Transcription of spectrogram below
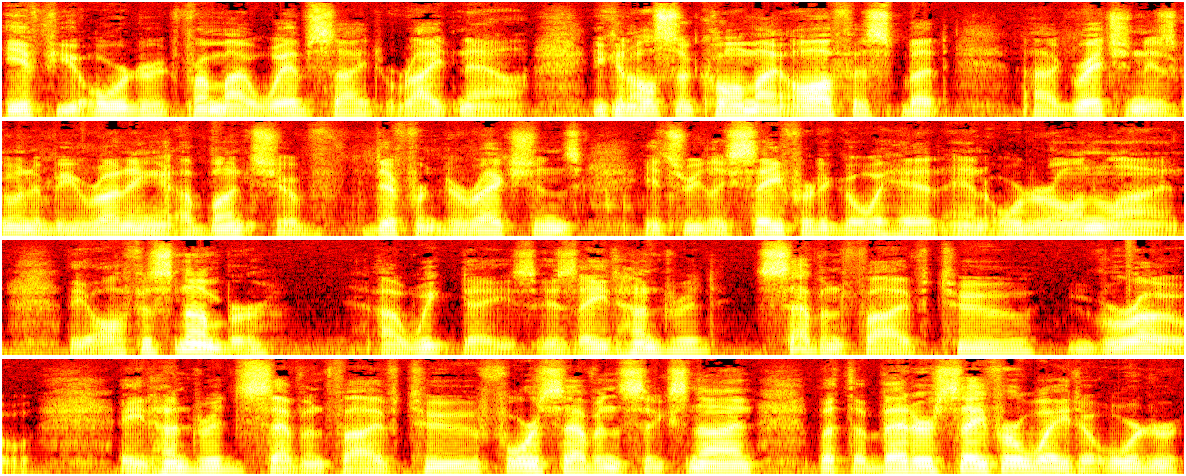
if you order it from my website right now. You can also call my office, but uh, Gretchen is going to be running a bunch of different directions. It's really safer to go ahead and order online. The office number, uh, weekdays, is 800 752 GROW. 800 752 4769. But the better, safer way to order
